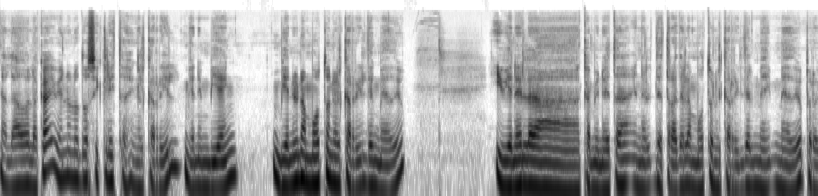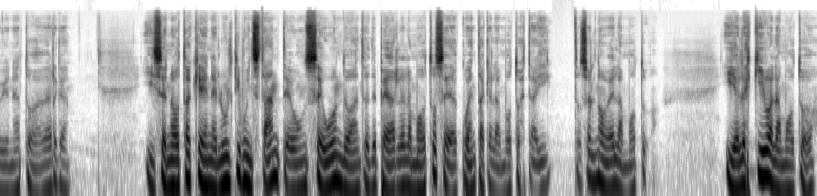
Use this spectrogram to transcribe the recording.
al lado de la calle, vienen los dos ciclistas en el carril, vienen bien, viene una moto en el carril de en medio y viene la camioneta en el, detrás de la moto en el carril del me- medio, pero viene a toda verga. Y se nota que en el último instante o un segundo antes de pegarle a la moto se da cuenta que la moto está ahí. Entonces él no ve la moto. Y él esquiva la moto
